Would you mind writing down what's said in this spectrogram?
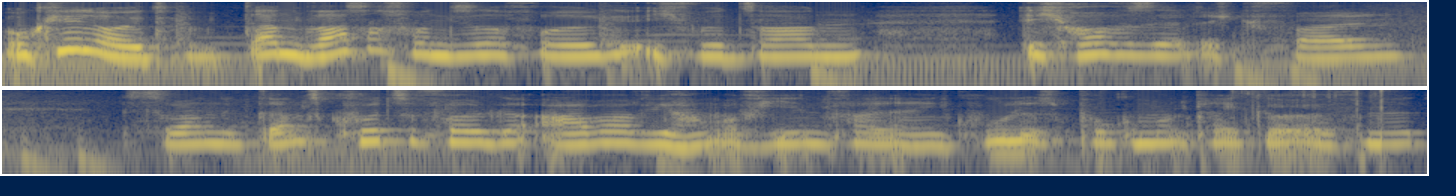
Okay, Leute, dann war's das von dieser Folge. Ich würde sagen, ich hoffe, sie hat euch gefallen. Es war eine ganz kurze Folge, aber wir haben auf jeden Fall ein cooles Pokémon-Pack geöffnet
